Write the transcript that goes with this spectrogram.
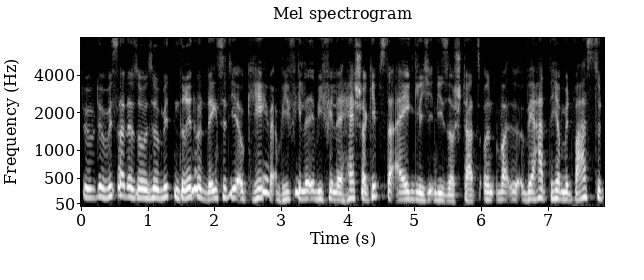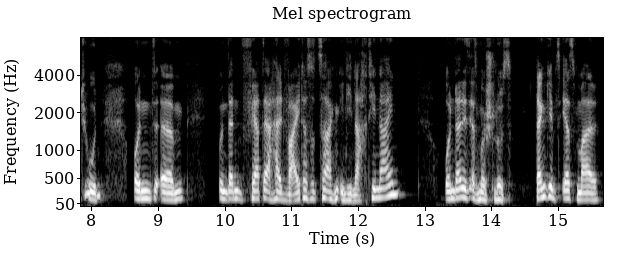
du, du bist halt so, so mittendrin und denkst dir, okay, wie viele, wie viele Hasher gibt es da eigentlich in dieser Stadt und wer hat hier mit was zu tun? Und, ähm, und dann fährt er halt weiter sozusagen in die Nacht hinein und dann ist erstmal Schluss. Dann gibt es erstmal,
